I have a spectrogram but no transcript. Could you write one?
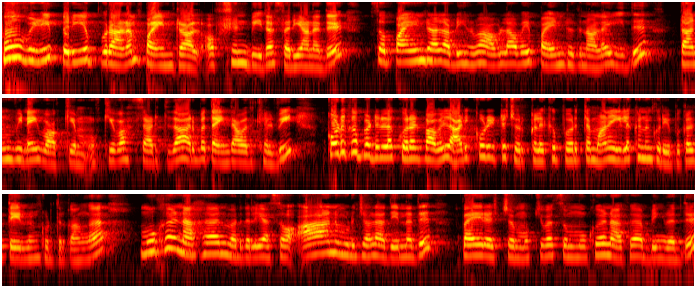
பூவிழி பெரிய புராணம் பயின்றாள். ஆப்ஷன் பி தான் சரியானது. ஸோ பயின்றாள் அப்படிங்கிறவ அவளாவே பயின்றதுனால இது தன்வினை வாக்கியம். ஓகேவா So, அடுத்ததா அறுபத்தைந்தாவது கேள்வி. கொடுக்கப்பட்டுள்ள குரட்பாவில் அடிக்கோடிட்ட சொற்களுக்கு பொருத்தமான இலக்கண குறிப்புகள் தேர்வுன்னு கொடுத்துருக்காங்க. முக நகன்னு வருது இல்லையா? ஸோ ஆன்னு முடிஞ்சாலும் அது என்னது? பயிரச்சம். ஓகேவா ஸோ முக நக அப்படிங்கிறது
